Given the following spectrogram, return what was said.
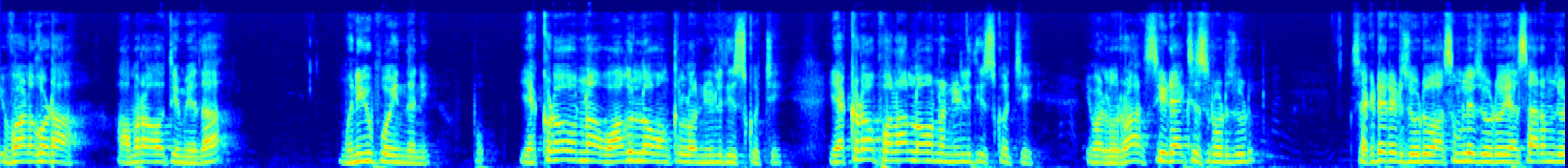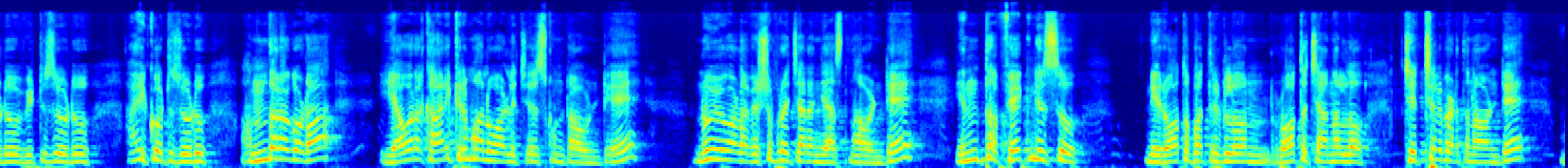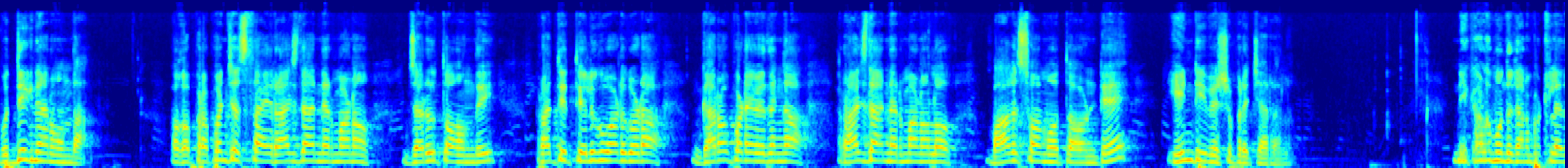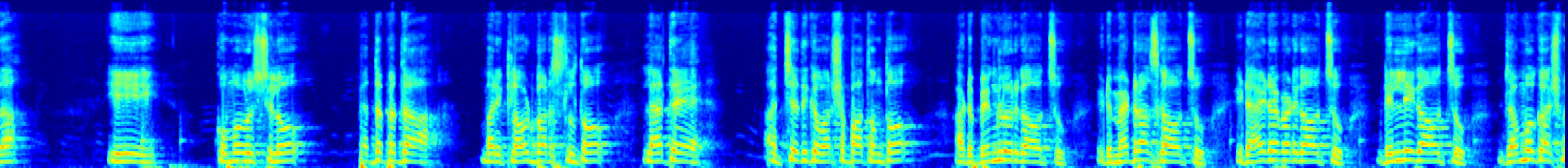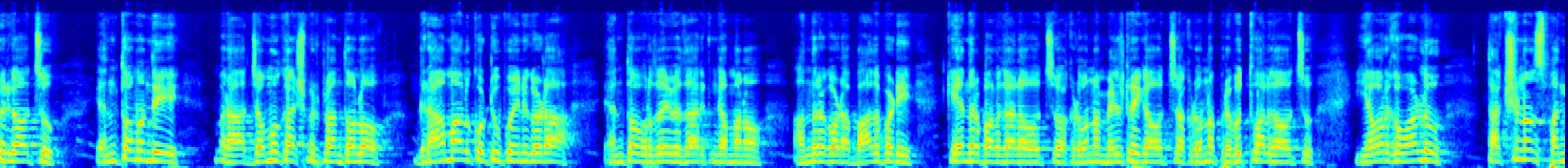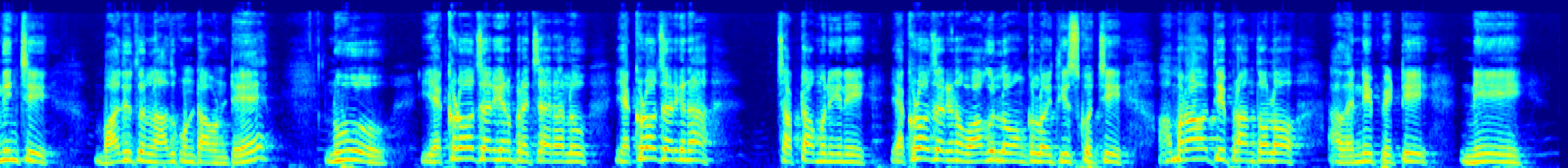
ఇవాళ కూడా అమరావతి మీద మునిగిపోయిందని. ఎక్కడో ఉన్న వాగుల్లో వంకల్లో నీళ్ళు తీసుకొచ్చి ఎక్కడో పొలాల్లో ఉన్న నీళ్ళు తీసుకొచ్చి ఇవాళ నువ్వు రా సీడ్ యాక్సిస్ రోడ్ చూడు. సెక్రటేరియట్ చూడు అసెంబ్లీ చూడు ఎస్ఆర్ఎం చూడు విట్టు చూడు హైకోర్టు చూడు అందరూ కూడా ఎవరి కార్యక్రమాలు వాళ్ళు చేసుకుంటా ఉంటే నువ్వు ఇవాళ విష ప్రచారం చేస్తున్నావంటే ఇంత ఫేక్ న్యూస్ నీ రోత పత్రికలో రోత ఛానల్లో చర్చలు పెడుతున్నావంటే బుద్ధి జ్ఞానం ఉందా? ఒక ప్రపంచ స్థాయి రాజధాని నిర్మాణం జరుగుతూ ఉంది. ప్రతి తెలుగువాడు కూడా గర్వపడే విధంగా రాజధాని నిర్మాణంలో భాగస్వామి అవుతా ఉంటే ఏంటి విష ప్రచారాలు? నీ కళ్ళ ముందు కనపట్లేదా ఈ కుంభవృష్టిలో పెద్ద పెద్ద మరి క్లౌడ్ బర్స్ట్లతో లేకపోతే అత్యధిక వర్షపాతంతో అటు బెంగళూరు కావచ్చు ఇటు మెడ్రాస్ కావచ్చు ఇటు హైదరాబాద్ కావచ్చు ఢిల్లీ కావచ్చు జమ్మూ కాశ్మీర్ కావచ్చు ఎంతోమంది మరి ఆ జమ్మూ కాశ్మీర్ ప్రాంతంలో గ్రామాలు కొట్టుకుపోయిన కూడా ఎంతో హృదయ విదారకంగా మనం అందరూ కూడా బాధపడి కేంద్ర బలగాలు కావచ్చు అక్కడ ఉన్న మిలిటరీ కావచ్చు అక్కడ ఉన్న ప్రభుత్వాలు కావచ్చు ఎవరికి వాళ్ళు తక్షణం స్పందించి బాధితులను ఆదుకుంటా ఉంటే నువ్వు ఎక్కడో జరిగిన ప్రచారాలు ఎక్కడో జరిగిన చప్టా మునిగిని ఎక్కడో జరిగిన వాగుల్లో వంకల్లో తీసుకొచ్చి అమరావతి ప్రాంతంలో అవన్నీ పెట్టి నీ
